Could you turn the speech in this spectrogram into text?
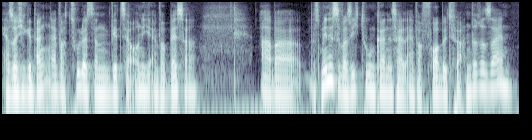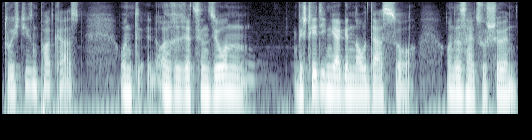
ja solche Gedanken einfach zulässt, dann wird es ja auch nicht einfach besser. Aber das Mindeste, was ich tun kann, ist halt einfach Vorbild für andere sein durch diesen Podcast. Und eure Rezensionen bestätigen ja genau das so. Und das ist halt so schön.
